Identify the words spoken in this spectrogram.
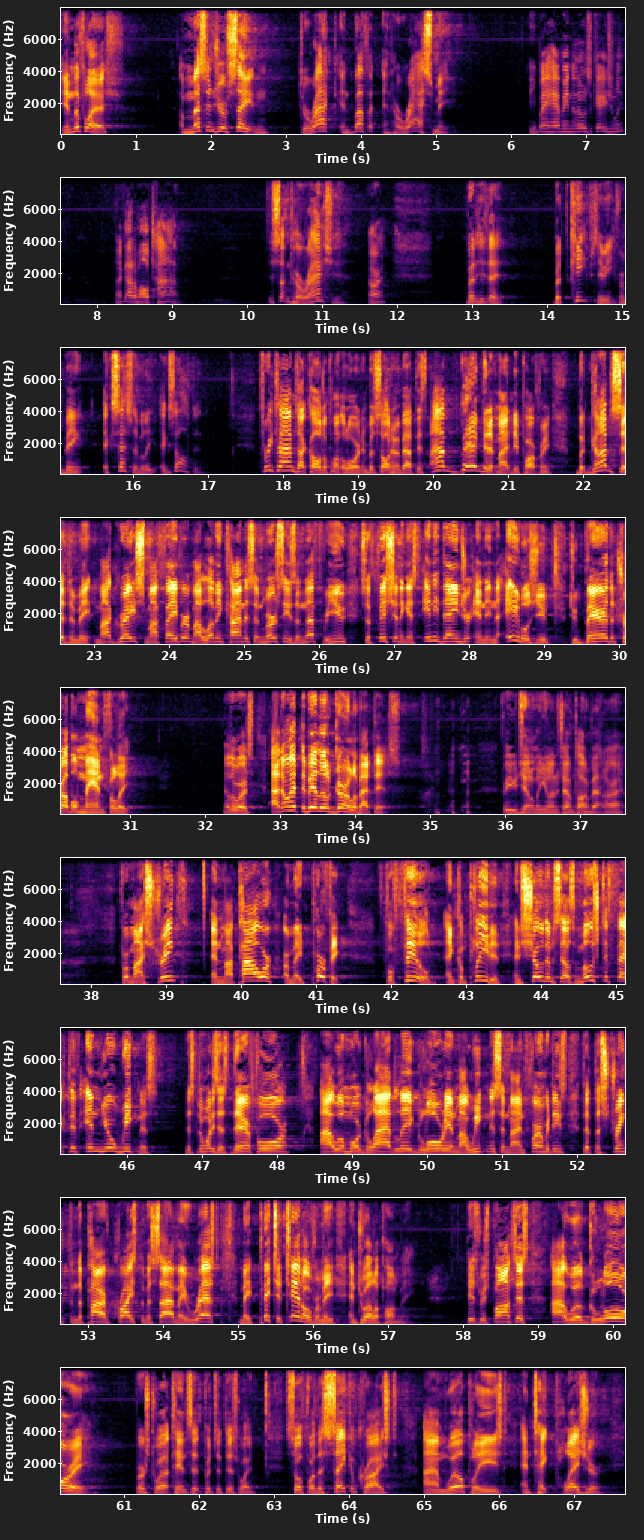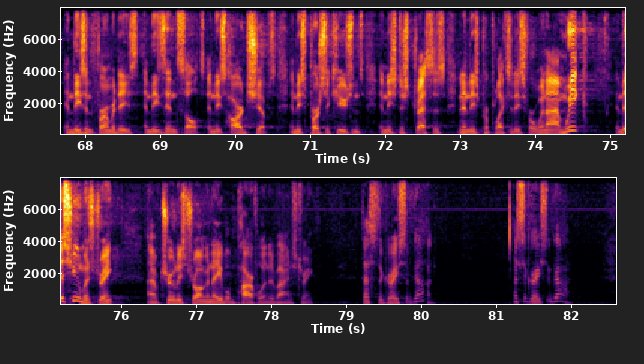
in the flesh, a messenger of Satan to rack and buffet and harass me. Anybody have any of those occasionally? I got them all time. Just something to harass you, all right? But he said, but keeps me from being excessively exalted. Three times I called upon the Lord and besought him about this. I begged that it might depart from me. But God said to me, My grace, my favor, my loving kindness and mercy is enough for you, sufficient against any danger, and enables you to bear the trouble manfully. In other words, I don't have to be a little girl about this. For you gentlemen, you understand what I'm talking about, all right? For my strength and my power are made perfect, fulfilled, and completed, and show themselves most effective in your weakness. Listen to what he says. Therefore, I will more gladly glory in my weakness and my infirmities, that the strength and the power of Christ the Messiah may rest, may pitch a tent over me, and dwell upon me. His response is, I will glory Verse 12, 10 puts it this way So, for the sake of Christ, I am well pleased and take pleasure in these infirmities, in these insults, in these hardships, in these persecutions, in these distresses, and in these perplexities. For when I am weak in this human strength, I am truly strong and able and powerful in divine strength. That's the grace of God. That's the grace of God.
